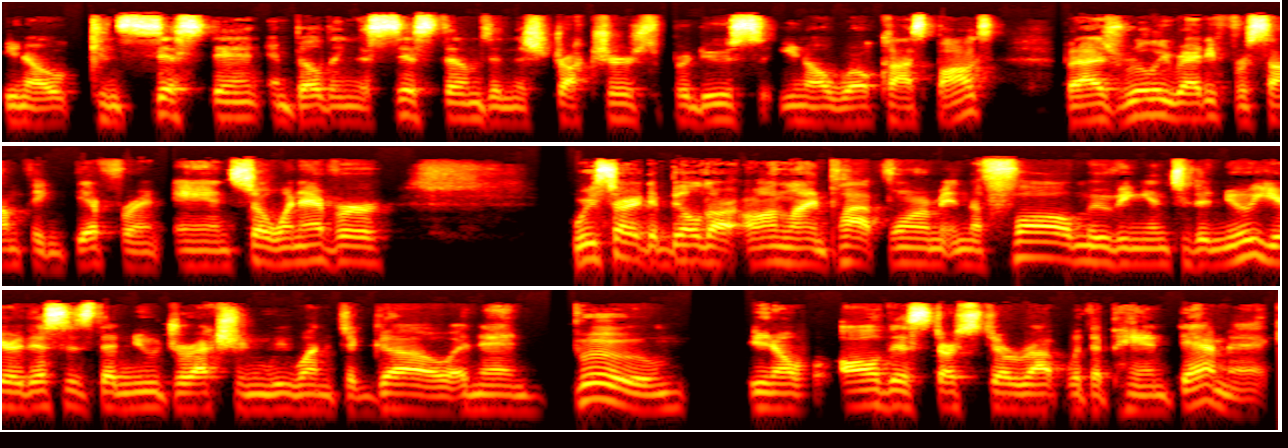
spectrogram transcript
you know, consistent and building the systems and the structures to produce, you know, world class box. But I was really ready for something different. And so whenever we started to build our online platform in the fall, moving into the new year, this is the new direction we wanted to go. And then boom, you know, all this starts to erupt with the pandemic.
